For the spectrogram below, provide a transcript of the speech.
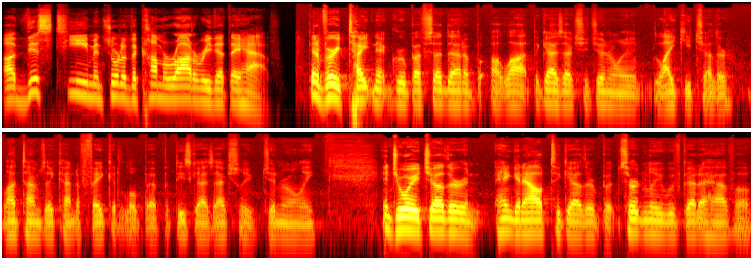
uh, this team and sort of the camaraderie that they have got a very tight knit group. I've said that a, a, lot. The guys actually generally like each other. A lot of times they kind of fake it a little bit, but these guys actually generally enjoy each other and hanging out together. But certainly we've got to have a,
